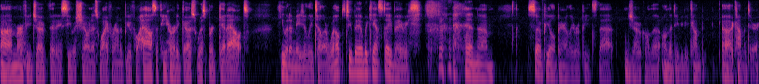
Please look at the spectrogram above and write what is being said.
uh, Murphy joked that as he was showing his wife around a beautiful house, if he heard a ghost whisper, "Get out," he would immediately tell her, "Well, it's too bad we can't stay, baby." and um, so Peele apparently repeats that joke on the on the DVD com- uh, commentary,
